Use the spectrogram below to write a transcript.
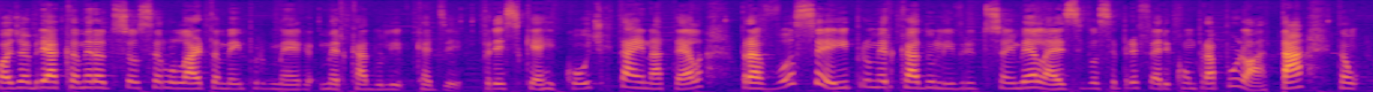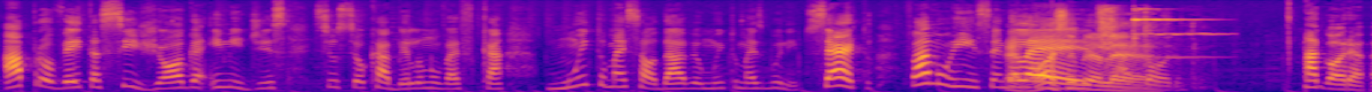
pode abrir a câmera do seu celular também pro Mer- Mercado Livre, quer dizer, para esse QR Code que tá aí na tela, para você ir pro Mercado Livre do seu Embeleze, se você prefere comprar por lá, tá? Então, aproveita, se joga e me diz se o seu cabelo não vai ficar muito mais saudável, muito mais bonito, certo? Vamos rir, É nóis, seu Embeleze. Adoro. Agora,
